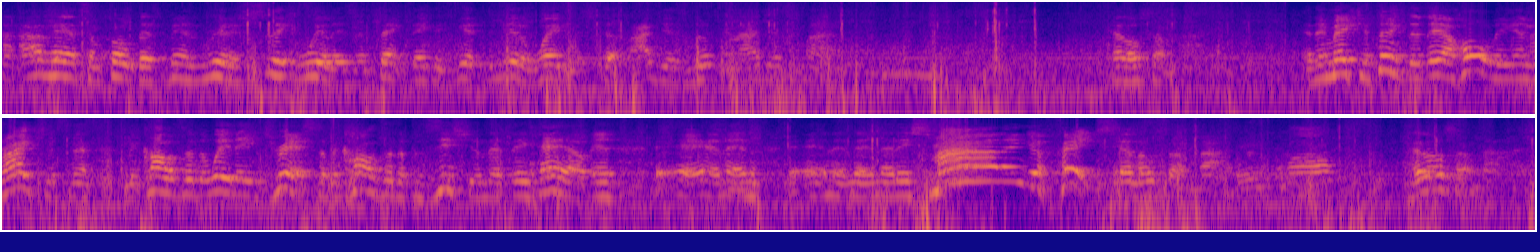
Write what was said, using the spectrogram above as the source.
I've had some folk that's been really slick willies and think they could get get away with stuff. I just look and I just smile. Hello, somebody. And they make you think that they are holy and righteous and because of the way they dress or because of the position that they have. And, and, and, and, and, and they smile in your face. Hello, somebody. Hello, somebody.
